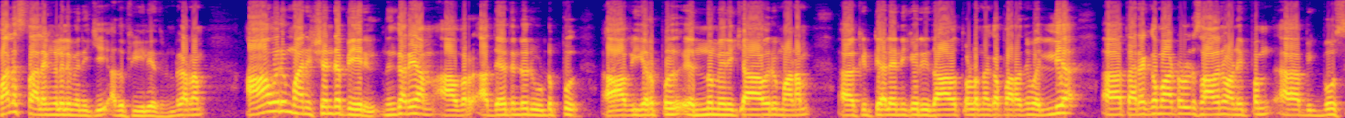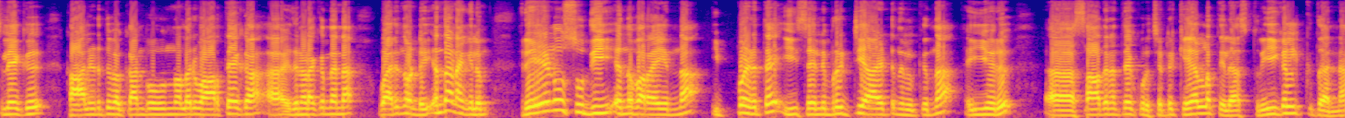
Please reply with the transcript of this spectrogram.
പല സ്ഥലങ്ങളിലും എനിക്ക് അത് ഫീൽ ചെയ്തിട്ടുണ്ട്. കാരണം ആ ഒരു മനുഷ്യന്റെ പേരിൽ നിങ്ങൾക്കറിയാം അവർ അദ്ദേഹത്തിന്റെ ഒരു ഉടുപ്പ് ആ വിയർപ്പ് എന്നും എനിക്ക് ആ ഒരു മണം കിട്ടിയാൽ എനിക്കൊരു ഇതാകത്തുള്ളൂ എന്നൊക്കെ പറഞ്ഞ് വലിയ ആ, തരംഗമായിട്ടുള്ളൊരു സാധനമാണ്. ഇപ്പം ബിഗ് ബോസിലേക്ക് കാലെടുത്ത് വെക്കാൻ പോകുന്നുള്ളൊരു വാർത്തയൊക്കെ ഇതിനടക്കം തന്നെ വരുന്നുണ്ട്. എന്താണെങ്കിലും രേണു സുധി എന്ന് പറയുന്ന ഇപ്പോഴത്തെ ഈ സെലിബ്രിറ്റി ആയിട്ട് നിൽക്കുന്ന ഈ ഒരു സാധനത്തെ കുറിച്ചിട്ട് കേരളത്തിലെ സ്ത്രീകൾക്ക് തന്നെ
